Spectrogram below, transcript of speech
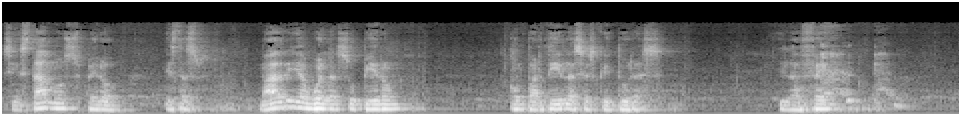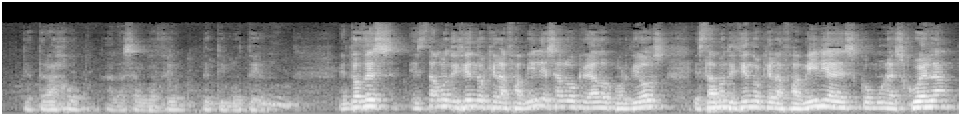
si estamos, pero estas madres y abuelas supieron compartir las escrituras y la fe que trajo a la salvación de Timoteo. Entonces, estamos diciendo que la familia es algo creado por Dios, estamos diciendo que la familia es como una escuela,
